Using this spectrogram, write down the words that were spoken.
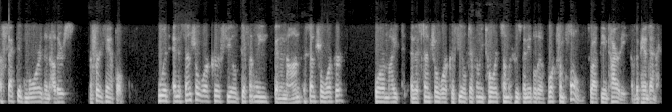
affected more than others? For example, would an essential worker feel differently than a non essential worker? Or might an essential worker feel differently towards someone who's been able to work from home throughout the entirety of the pandemic?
